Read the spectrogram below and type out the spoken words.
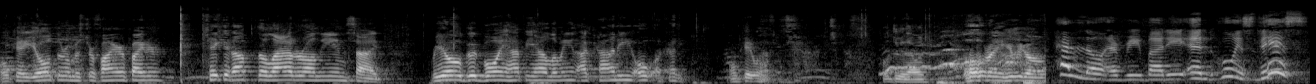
Okay, Yotaro, Mr. Firefighter. Take it up the ladder on the inside. Rio, good boy. Happy Halloween. Akadi. Oh, Akadi. Okay, we'll have to We'll do that one. All right, here we go. Hello, everybody. And who is this?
